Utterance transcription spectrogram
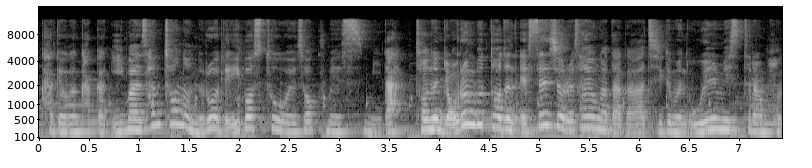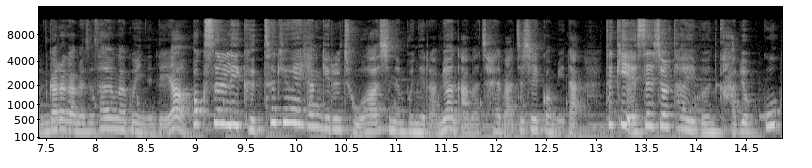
가격은 각각 23,000원으로 네이버 스토어에서 구매했습니다. 저는 여름부터는 essential을 사용하다가 지금은 오일 미스트랑 번갈아 가면서 사용하고 있는데요. 헉슬리 그 특유의 향기를 좋아하시는 분이라면 아마 잘 맞으실 겁니다. 특히 essential 타입은 가볍고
